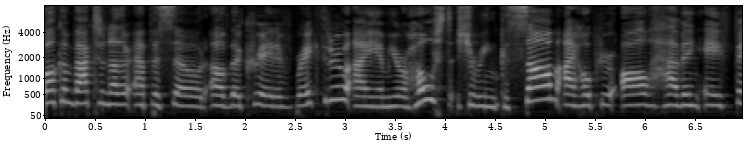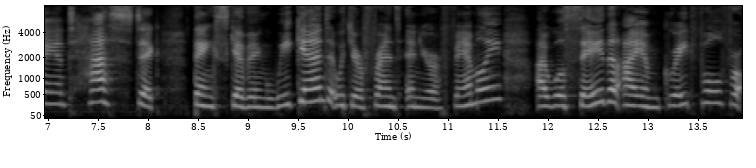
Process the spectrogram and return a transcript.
Welcome back to another episode of the Creative Breakthrough. I am your host, Shireen Kassam. I hope you're all having a fantastic Thanksgiving weekend with your friends and your family. I will say that I am grateful for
